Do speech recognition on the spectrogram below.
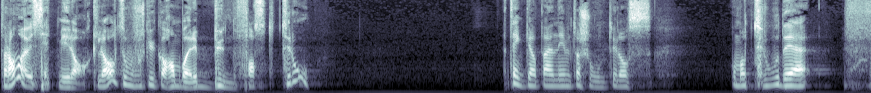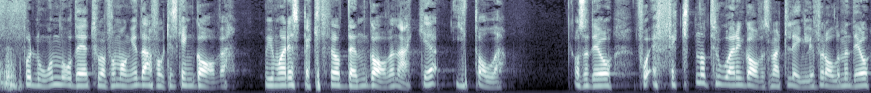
For han har jo sett mirakler, alt, så hvorfor skulle ikke han bare bunnfast tro? Jeg tenker at det er en invitasjon til oss om å tro det for noen, og det tror jeg for mange, det er faktisk en gave. Vi må ha respekt for at den gaven er ikke gitt alle. Altså Det å få effekten av tro er en gave som er tilgjengelig for alle. Men det å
